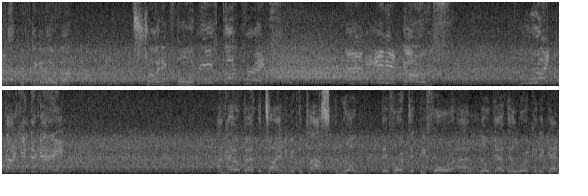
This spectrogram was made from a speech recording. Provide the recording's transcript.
He's lifting it over. Striding forward. He's gone for it! And in it goes! Right back in the game! And how about the timing of the pass and run? They've worked it before and no doubt they'll work it again.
